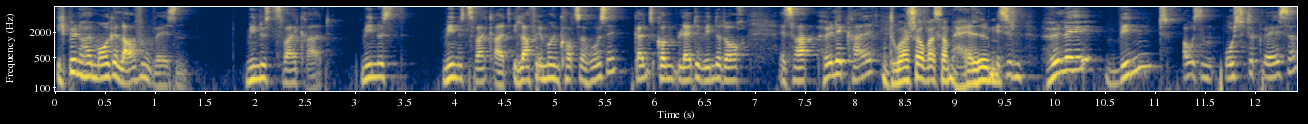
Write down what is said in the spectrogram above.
ich bin heute Morgen laufen gewesen. Minus zwei Grad. Minus, minus zwei Grad. Ich laufe immer in kurzer Hose, ganz komplette Winter durch. Es war Hölle kalt. Du hast auch was am Helm. Es ist ein Hölle Wind aus dem Osten gewesen.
